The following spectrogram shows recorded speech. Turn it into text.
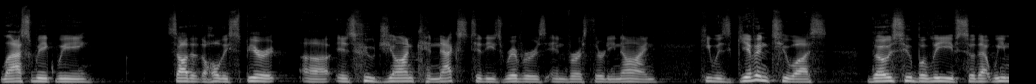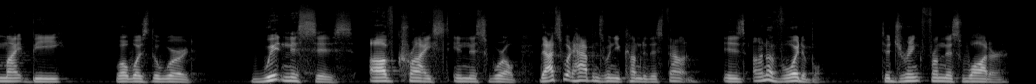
Last week we saw that the Holy Spirit uh, is who John connects to these rivers in verse 39. He was given to us, those who believe, so that we might be, what was the word? Witnesses of Christ in this world. That's what happens when you come to this fountain. It is unavoidable to drink from this water,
